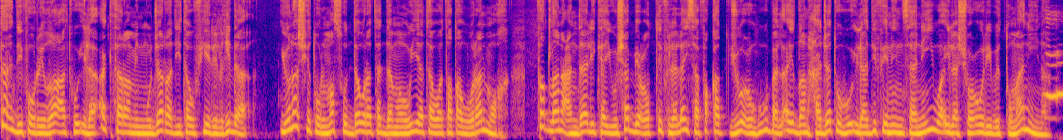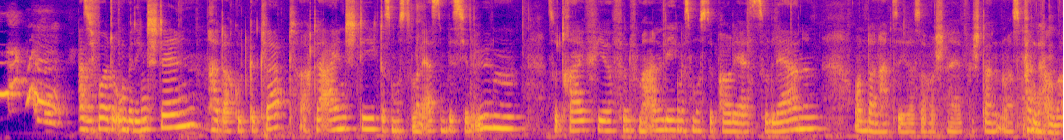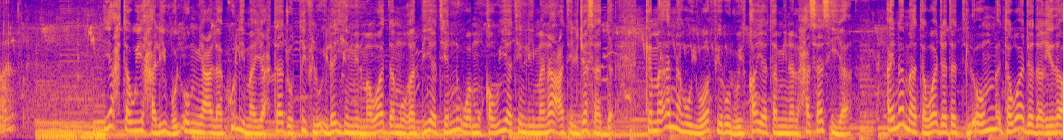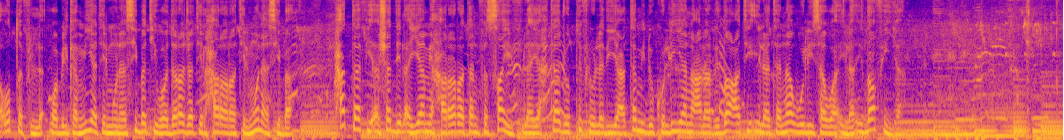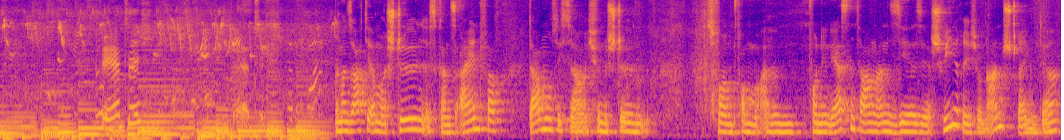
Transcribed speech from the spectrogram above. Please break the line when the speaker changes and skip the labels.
تهدف الرضاعة إلى أكثر من مجرد توفير الغذاء. ينشط المص الدورة الدموية وتطور المخ. فضلا عن ذلك يشبع الطفل ليس فقط جوعه بل أيضا حاجته إلى دفء إنساني وإلى الشعور بالطمأنينة.
Also ich wollte unbedingt stillen, hat auch gut geklappt. Auch der Einstieg, das musste man erst ein bisschen üben, so drei, vier, fünf Mal anlegen. Das musste Pauli erst zu lernen und dann hat sie das aber schnell verstanden, was man da macht.
يحتوي حليب الأم على كل ما يحتاج الطفل إليه من مواد مغذية ومقوية لمناعة الجسد، كما أنه يوفر الوقاية من الحساسية. أينما تواجدت الأم تواجد غذاء الطفل وبالكمية المناسبة ودرجة الحرارة المناسبة. حتى في أشد الأيام حرارة في الصيف لا يحتاج الطفل الذي يعتمد كليا على الرضاعة إلى تناول سوائل إضافية.
Fertig? Fertig.
Man sagt ja immer, Stillen ist ganz einfach. Da muss ich sagen, ich finde Stillen von, vom, ähm, von den ersten Tagen an sehr, sehr schwierig und anstrengend. Ja.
